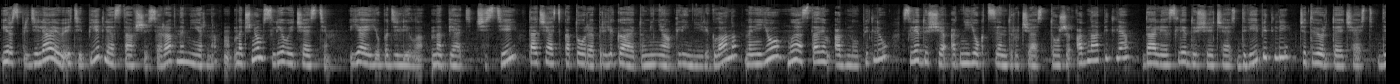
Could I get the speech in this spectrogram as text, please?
И распределяю эти петли оставшиеся равномерно. Начнем с левой части я ее поделила на 5 частей. Та часть, которая прилегает у меня к линии реглана, на нее мы оставим одну петлю. Следующая от нее к центру часть тоже одна петля. Далее следующая часть 2 петли, четвертая часть 2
